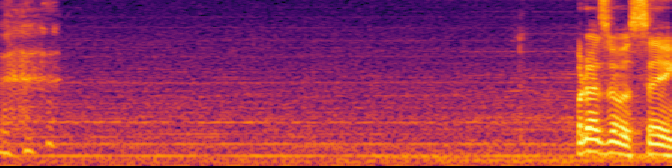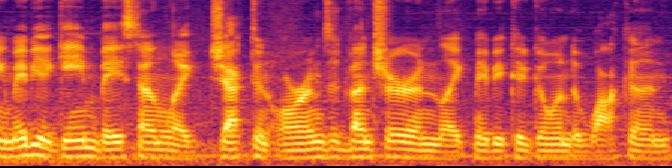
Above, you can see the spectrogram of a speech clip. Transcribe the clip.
But as I was saying, maybe a game based on like Jecht and Auron's adventure, and like maybe it could go into Wakka and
